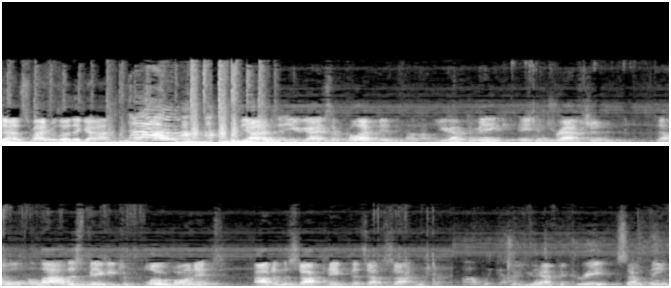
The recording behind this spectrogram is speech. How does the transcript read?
satisfied with what they got? No! The items that you guys have collected, you have to make a contraption that will allow this baby to float on it out in the stock tank that's outside. Oh, we got So you have to create something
